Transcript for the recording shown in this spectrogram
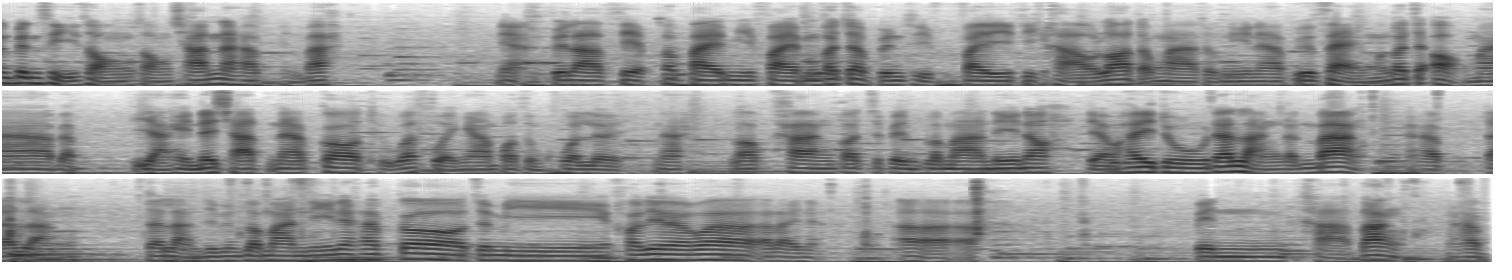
มันเป็นสีสองสองชั้นนะครับเห็นปะ เนี่ยเวลาเสียบเข้าไปมีไฟมันก็จะเป็นสีไฟสีขาวลอดออกมาตรงนี้นะครับคือแสงมันก็จะออกมาแบบอย่างเห็นได้ชัดนะครับ ก็ถือว่าสวยงามพอสมควรเลยนะรอบข้างก็จะเป็นประมาณนี้เนาะเดี๋ยวให้ดูด้านหลังกันบ้างนะครับ ด้านหลังด้านหลังจะเป็นประมาณนี้นะครับ ก็จะมีเขาเรียกว่าอะไรเนี่ยอ่าเป็นขาตั้งนะครับ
